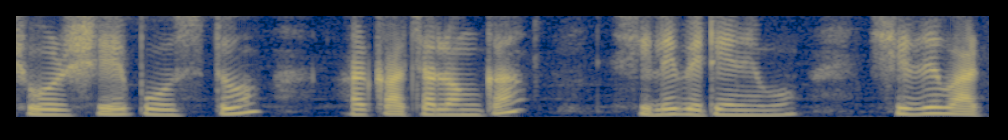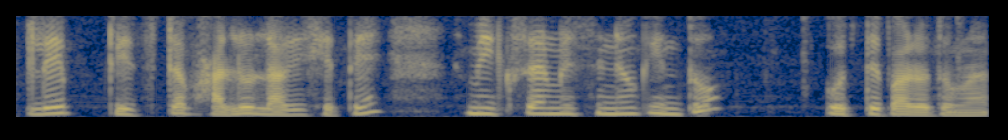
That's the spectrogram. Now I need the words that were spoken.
সর্ষে, পোস্ত আর কাঁচা লঙ্কা শিলে বেটে নেব। শিলে বাটলে টেস্টটা ভালো লাগে খেতে। মিক্সার মেশিনেও কিন্তু করতে পারো তোমরা।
